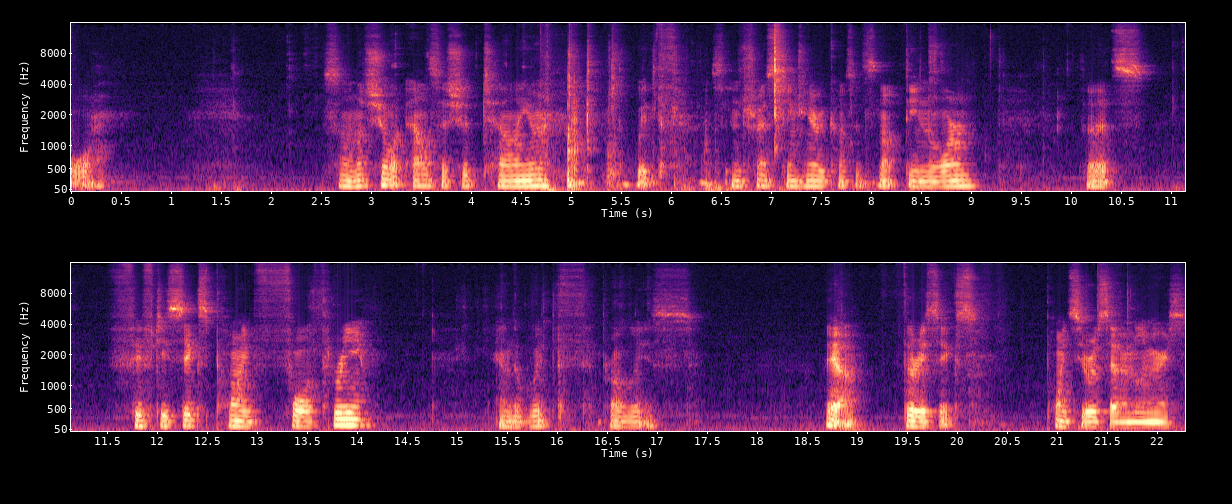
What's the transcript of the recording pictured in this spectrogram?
F4. So I'm not sure what else I should tell you. Width is interesting here because it's not the norm. So that's 56.43 and the width probably is yeah 36.07 millimeters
